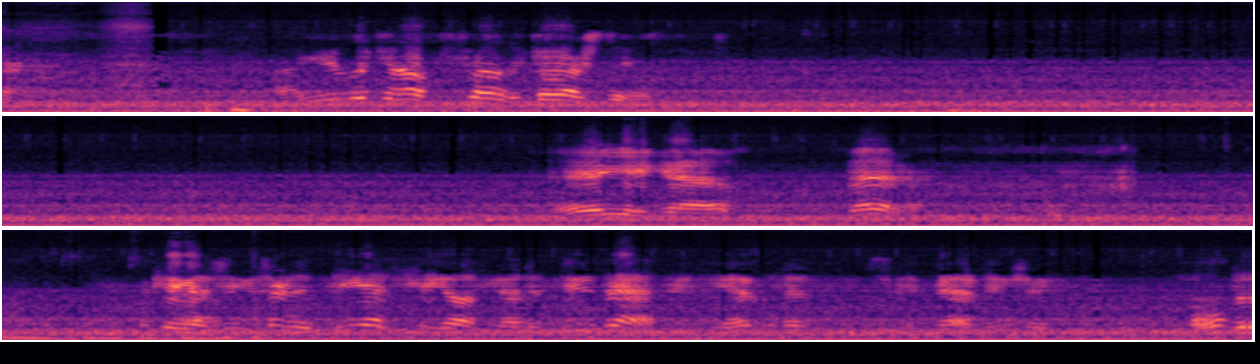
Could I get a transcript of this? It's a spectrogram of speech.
time. Uh, you're looking off the front of the car still. There you go. Better. And it's, it's Okay, guys, you can turn the DSC off. Now to do that, you have to skip down picture. Hold the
